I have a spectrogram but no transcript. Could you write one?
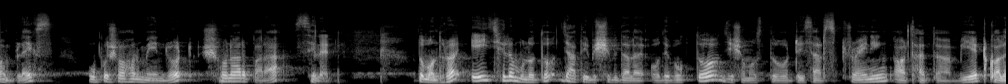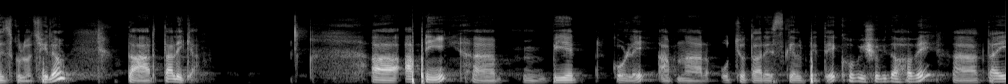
complex, Upashahar main road, Sonarpara, Sylhet. তো বন্ধুরা, এই ছিল মূলত জাতীয় বিশ্ববিদ্যালয় অধিভুক্ত যে সমস্ত টিচার্স ট্রেনিং অর্থাৎ বিএড কলেজগুলো ছিল, তার তালিকা। আপনি বিএড করলে আপনার উচ্চতার স্কেল পেতে খুবই সুবিধা হবে। তাই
